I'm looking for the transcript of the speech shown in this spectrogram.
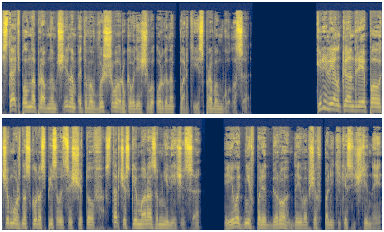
Стать полноправным членом этого высшего руководящего органа партии с правом голоса. Кириленко Андрея Павловича можно скоро списывать со счетов. Старческий маразм не лечится. Его дни в политбюро, да и вообще в политике сочтены.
